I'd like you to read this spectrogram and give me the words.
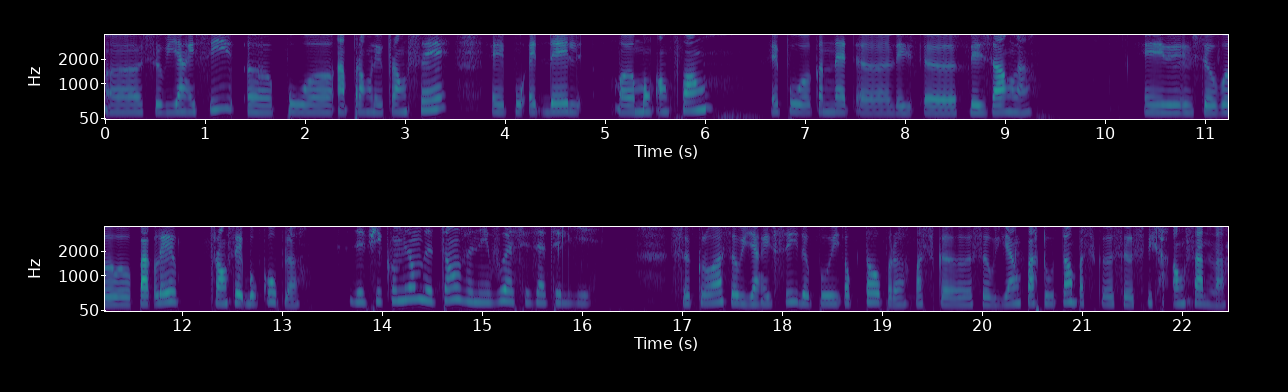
Euh, ce vient ici euh, pour apprendre le français et pour aider euh, mon enfant et pour connaître euh, les, euh, les gens là. Et je veux parler français beaucoup là. Depuis combien de temps venez-vous à ces ateliers? Je crois que je viens ici depuis octobre parce que je viens partout temps parce que je suis enceinte là.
